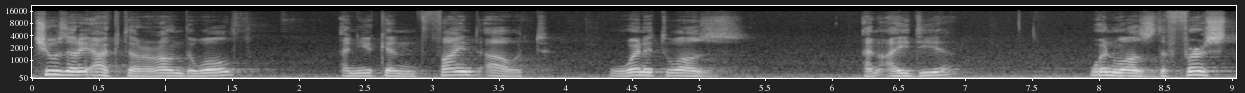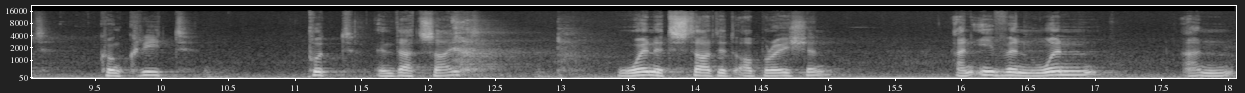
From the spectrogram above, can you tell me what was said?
Choose a reactor around the world and you can find out when it was an idea, when was the first concrete put in that site, when it started operation, and even when and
